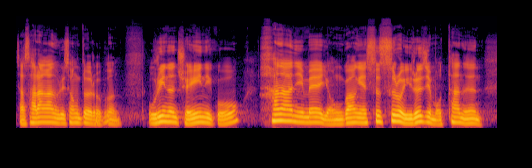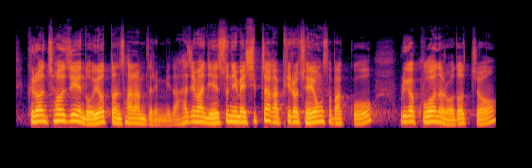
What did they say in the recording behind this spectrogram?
자, 사랑하는 우리 성도 여러분, 우리는 죄인이고 하나님의 영광에 스스로 이르지 못하는 그런 처지에 놓였던 사람들입니다. 하지만 예수님의 십자가 피로 죄 용서받고 우리가 구원을 얻었죠.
